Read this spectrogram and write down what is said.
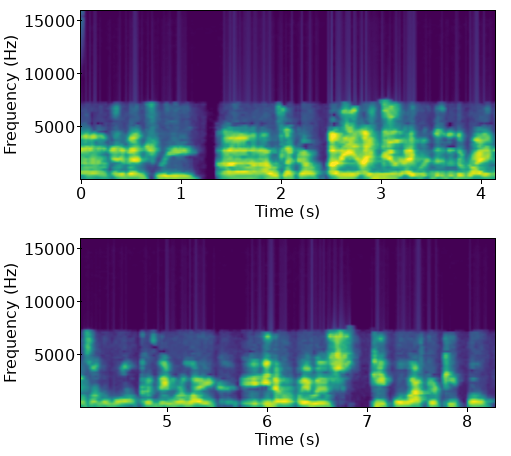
um, and eventually uh, I was let go. I mean, I knew I, the, the writing was on the wall because they were like, you know, it was people after people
